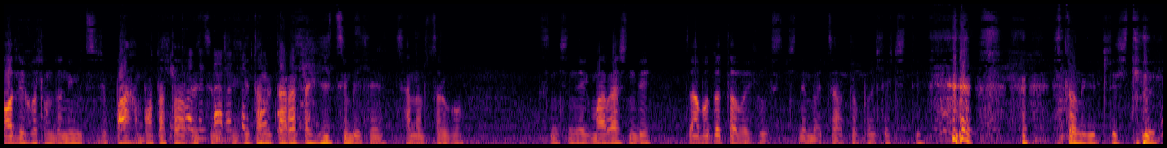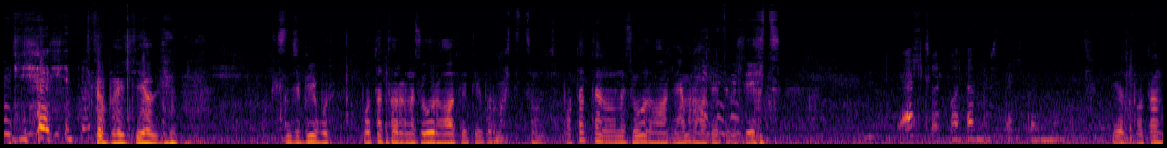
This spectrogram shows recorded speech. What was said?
хоол их болгонд нэг мэдсэн чинь баахан будаа таар гэсэн. Хэд хоног дараалал хийцэн байлээ. Санамсаргүй. Тэгсэн чинь яг маргааш нь би За будаа таар их гэсэн чинь нэмээ за одоо болооч тий. Хэд хоног идлээ шүү дээ. яа гэдэг. Болио гэх. Тэгсэн чи би бүр будаа тааргнаас өөр хоол байдгийг бүр мартцсан байж. Будаа тааргнаас өөр хоол ямар хоол байдаг вэ гэж. Ялчгүй бодаан дуртай л тань. Би бол будаан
